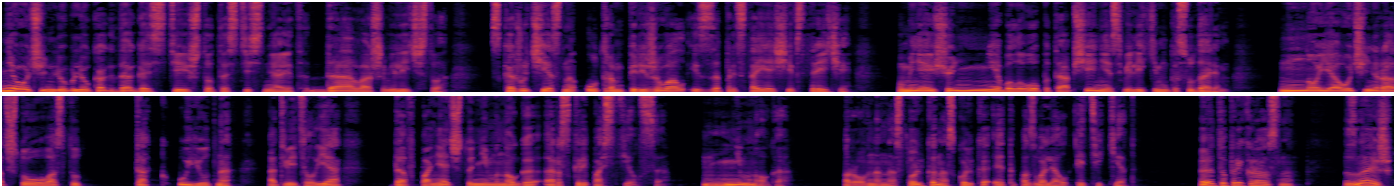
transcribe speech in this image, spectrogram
Не очень люблю, когда гостей что-то стесняет. Да, Ваше Величество, скажу честно, утром переживал из-за предстоящей встречи. У меня еще не было опыта общения с великим государем. Но я очень рад, что у вас тут так уютно», — ответил я, дав понять, что немного раскрепостился. «Немного. Ровно настолько, насколько это позволял этикет». «Это прекрасно. Знаешь,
